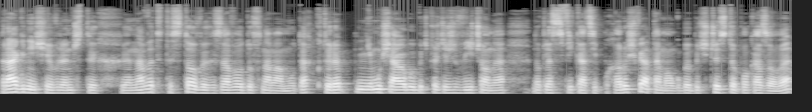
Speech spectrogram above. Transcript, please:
pragnie się wręcz tych nawet testowych zawodów na mamutach, które nie musiałyby być przecież wliczone do klasyfikacji Pucharu Świata, mogłyby być czysto pokazowe,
